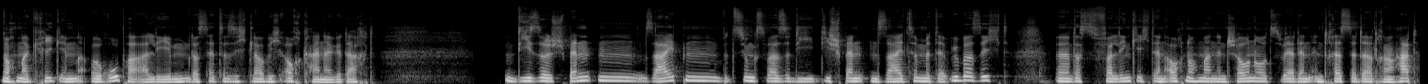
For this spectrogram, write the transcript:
nochmal Krieg in Europa erleben, das hätte sich, glaube ich, auch keiner gedacht diese Spendenseiten beziehungsweise die, die Spendenseite mit der Übersicht, äh, das verlinke ich dann auch nochmal in den Show Notes, wer denn Interesse daran hat,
